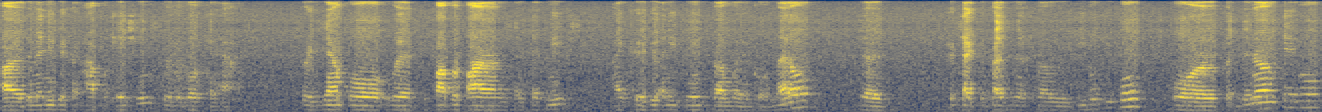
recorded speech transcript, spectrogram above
are the many different applications that they both can have. For example, with proper firearms and techniques, I could do anything from winning gold medal to protect the president from evil people or put dinner on the table.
